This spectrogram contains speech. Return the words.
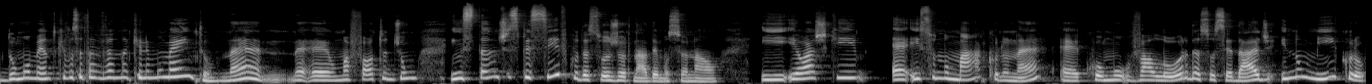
do momento que você está vivendo naquele momento, né? É uma foto de um instante específico da sua jornada emocional. E eu acho que é isso no macro, né? É como valor da sociedade e no micro,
